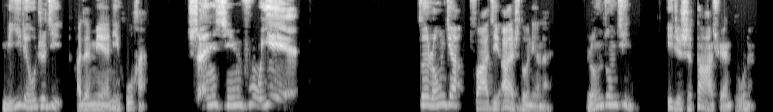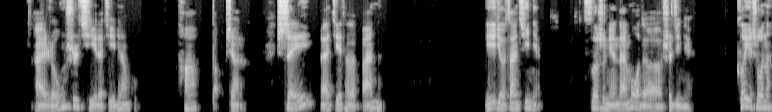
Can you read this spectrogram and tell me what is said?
弥留之际，还在勉力呼喊：“身心复业。”自荣家发迹二十多年来，荣宗敬一直是大权独揽，而荣氏企业的脊梁骨，他倒下了，谁来接他的班呢？一九三七年，四十年代末的十几年，可以说呢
